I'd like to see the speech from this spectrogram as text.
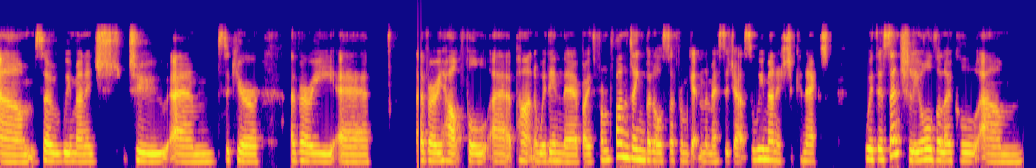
Um, so we managed to um, secure a very uh, a very helpful uh, partner within there, both from funding but also from getting the message out. So we managed to connect with essentially all the local um,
